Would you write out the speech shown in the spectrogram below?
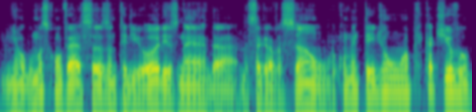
em algumas conversas anteriores, né, da, dessa gravação, eu comentei de um aplicativo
